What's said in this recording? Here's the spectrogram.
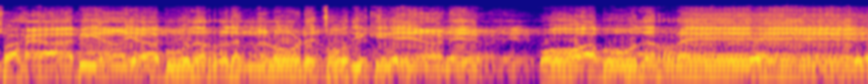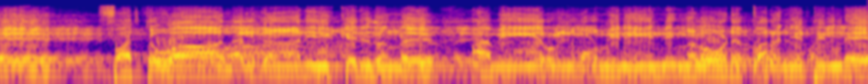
സ്വഹാബിയായ അബൂദർ തങ്ങളോട് ചോദിക്കുകയാണ് ഓ അബൂദറേ ഫത്വ നൽകാനിരിക്കരുതെന്ന് അമീറുൽ മോമിനീൻ നിങ്ങളോട് പറഞ്ഞിട്ടില്ലേ?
